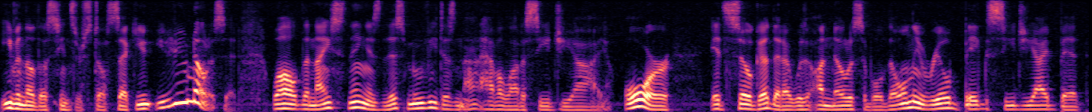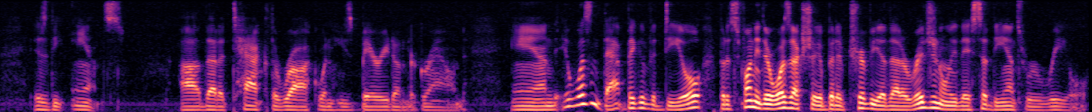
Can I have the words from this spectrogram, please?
even though those scenes are still sick. You you do notice it. Well, the nice thing is this movie does not have a lot of CGI, or it's so good that it was unnoticeable. The only real big CGI bit is the ants uh, that attack the rock when he's buried underground and it wasn't that big of a deal. But it's funny, there was actually a bit of trivia that originally they said the ants were real,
